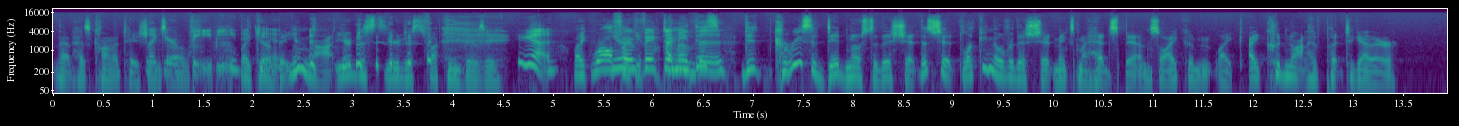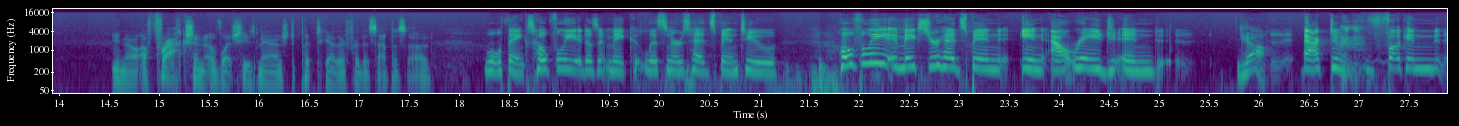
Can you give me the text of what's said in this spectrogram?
that has connotations Like you're a of baby Like you're a can't- bit. You're not. You're just you're just fucking busy. yeah. Like we're all You're a fucking. victim I mean, of this, the- Karissa did most of this shit. This shit, looking over this shit, makes my head spin. So I couldn't like I could not have put together, you know, a fraction of what she's managed to put together for this episode. Well, thanks. Hopefully, it doesn't make listeners' head spin too. Hopefully, it makes your head spin in outrage and Yeah, active fucking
